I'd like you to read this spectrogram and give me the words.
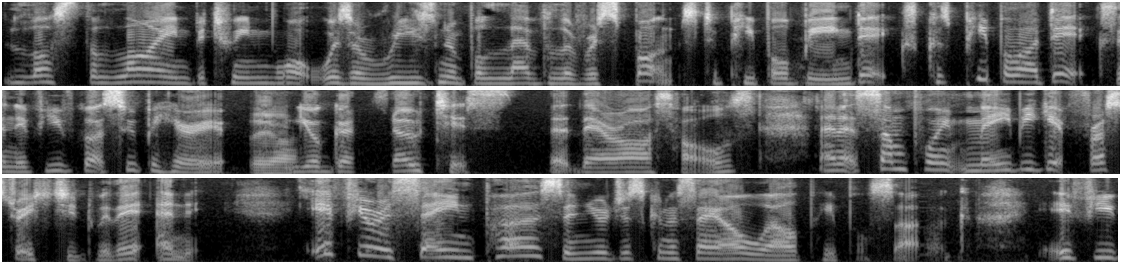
lost the line between what was a reasonable level of response to people being dicks. Because people are dicks, and if you've got superhero, you're going to notice that they're assholes, and at some point maybe get frustrated with it and if you're a sane person, you're just going to say, oh, well, people suck. If you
